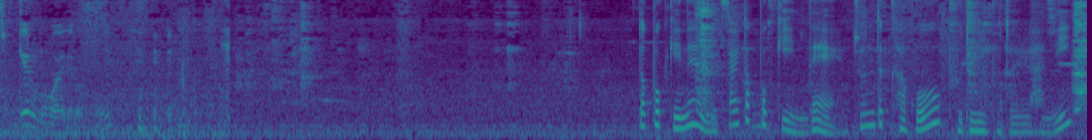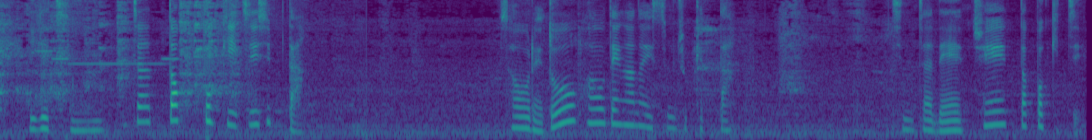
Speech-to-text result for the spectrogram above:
집게로 먹어야 되거든요. 떡볶이는 쌀떡볶이인데 쫀득하고 부들부들하니 이게 진짜 떡볶이지 싶다. 서울에도 화우댕 하나 있으면 좋겠다. 진짜 내 최애 떡볶이집.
